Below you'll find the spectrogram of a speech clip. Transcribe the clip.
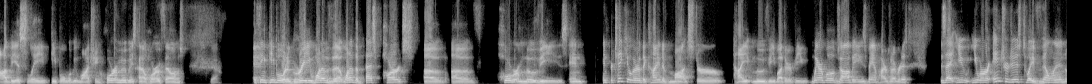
Obviously, people will be watching horror movies, kind of horror films. Yeah. I think people would agree one of the one of the best parts of of horror movies and in particular the kind of monster type movie whether it be werewolves zombies vampires whatever it is is that you you are introduced to a villain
